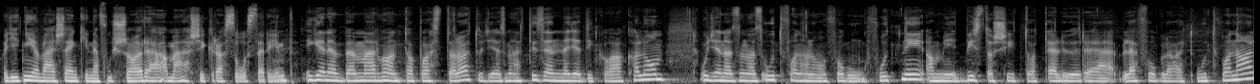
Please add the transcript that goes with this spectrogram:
hogy itt nyilván senki ne fusson rá a másikra szó szerint. Igen, ebben már van tapasztalat, ugye ez már 14. alkalom, ugyanazon az útvonalon fogunk futni, ami egy biztosított előre lefoglalt útvonal,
